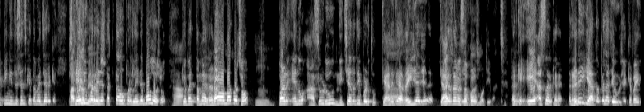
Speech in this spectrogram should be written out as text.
એક્ટિંગ ઇન ધ સેન્સ કે તમે જ્યારે સ્ટેજ ઉપર લઈને તખતા ઉપર લઈને બોલો છો કે ભાઈ તમે રડાવા માંગો છો પણ એનું આંસુડું નીચે નથી પડતું. ત્યાં ત્યાં રહી જાય છે ને ત્યારે તમે સફળ મોટી વાત છે. કારણ કે એ અસર કરે. રડી ગયા તો પેલા જેવું છે કે ભાઈ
